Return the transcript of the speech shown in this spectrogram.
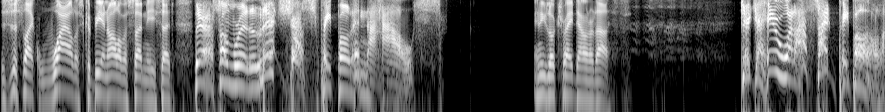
It's just like wild as could be, and all of a sudden he said, There are some religious people in the house. And he looks right down at us. Did you hear what I said, people?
